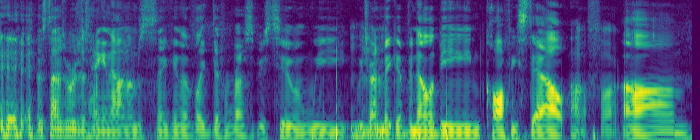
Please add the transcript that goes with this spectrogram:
hanging out. There's times where we're just hanging out, and I'm just thinking of like different recipes too. And we we try to make a vanilla bean coffee stout. Oh fuck. Um,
